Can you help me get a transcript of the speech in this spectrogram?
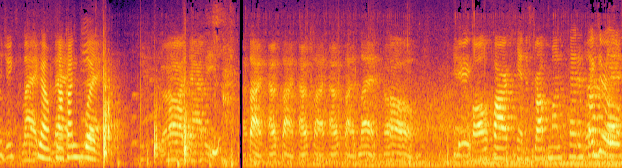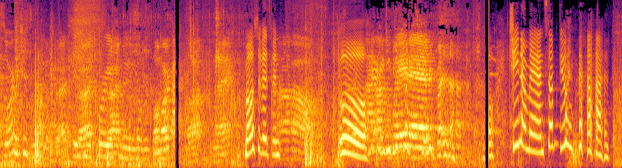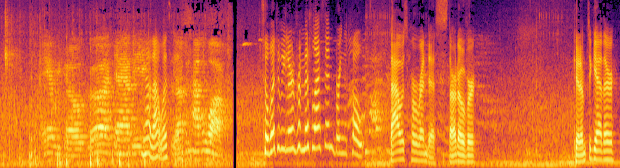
To jinx it. Leg. No, leg, knock on wood. leg. God, Gabby. Outside, outside, outside, outside, leg. Oh. Can't Jerry. just fall apart. Can't just drop him on his head and Legs are a little sore, which is Good, his good, notorious good. move over One more time. Look, leg. Most of it's been. Oh. Oh, I'm by that. Chino man, stop doing that. There we go. Good, Gabby. Yeah, that was Get up good. and have a walk. So what did we learn from this lesson? Bring a coat. That was horrendous. Start over. Get them together.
